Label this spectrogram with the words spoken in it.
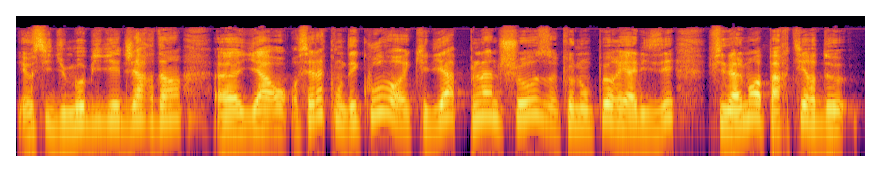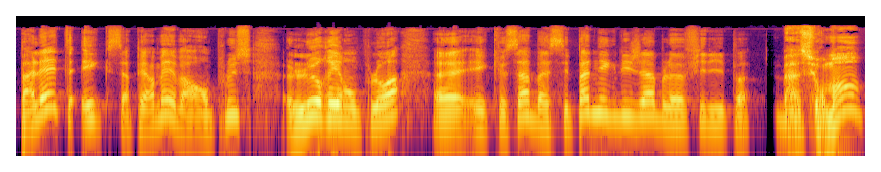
Il y a aussi du mobilier de jardin. Euh, il y a, c'est là qu'on découvre qu'il y a plein de choses que l'on peut réaliser finalement à partir de palettes et que ça permet bah, en plus le réemploi euh, et que ça, bah, c'est pas négligeable, Philippe. Bah sûrement.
